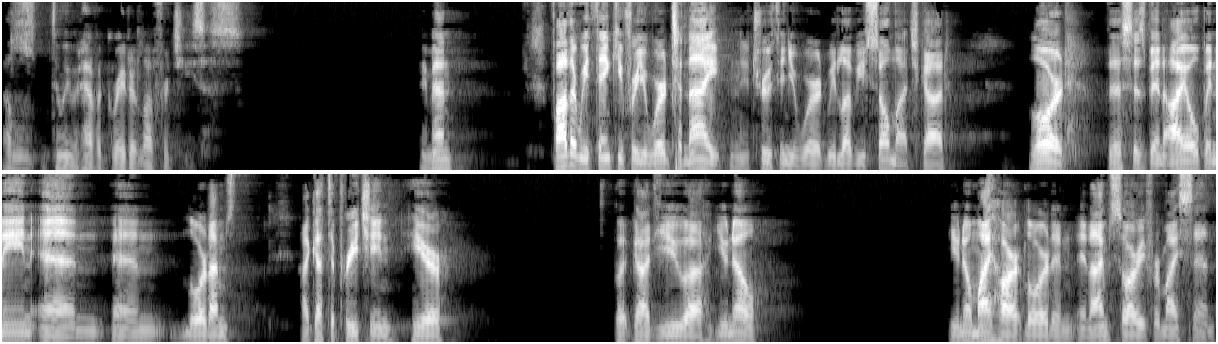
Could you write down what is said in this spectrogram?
Then we would have a greater love for Jesus. Amen. Father, we thank you for your word tonight and the truth in your word. We love you so much, God. Lord, this has been eye opening and and Lord, I'm I got to preaching here. But God, you, uh, you know. You know my heart, Lord, and, and I'm sorry for my sin.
